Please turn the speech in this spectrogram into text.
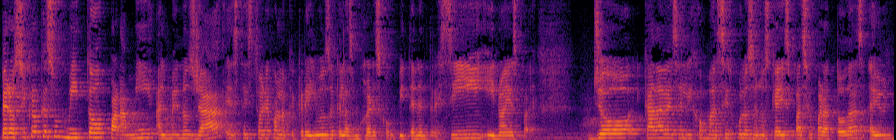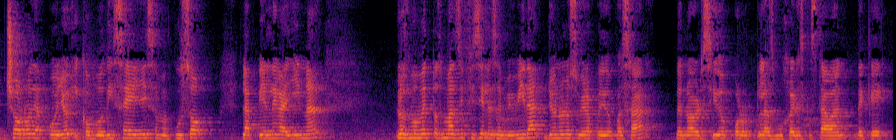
Pero sí creo que es un mito para mí, al menos ya, esta historia con la que creímos de que las mujeres compiten entre sí y no hay espacio yo cada vez elijo más círculos en los que hay espacio para todas, hay un chorro de apoyo y como dice ella y se me puso la piel de gallina, los momentos más difíciles de mi vida yo no los hubiera podido pasar de no haber sido por las mujeres que estaban, de que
